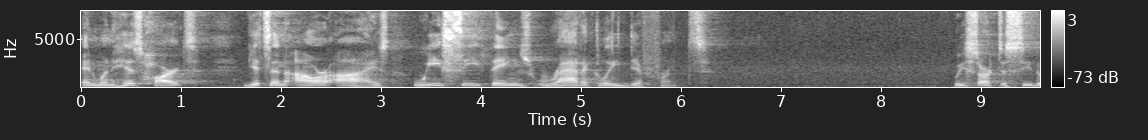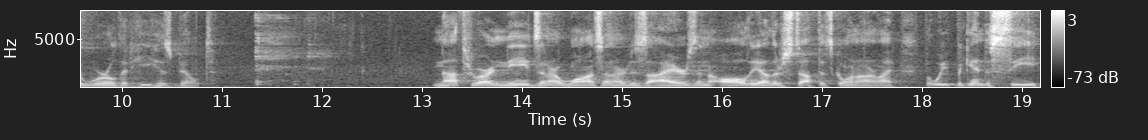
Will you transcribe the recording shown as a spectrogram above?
and when His heart gets in our eyes, we see things radically different. We start to see the world that He has built. Not through our needs and our wants and our desires and all the other stuff that's going on in our life, but we begin to see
